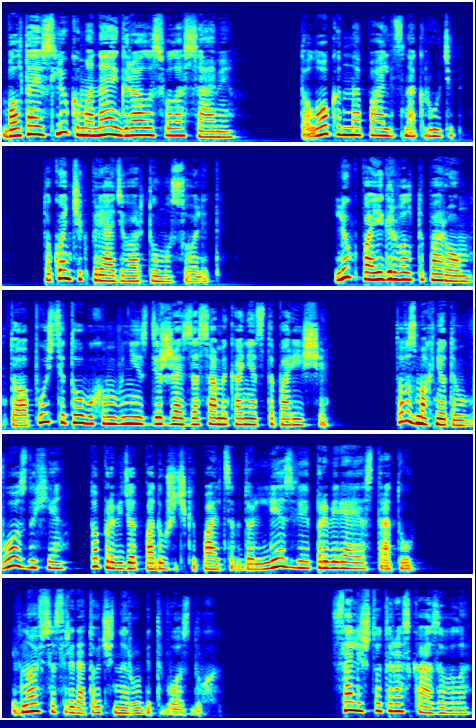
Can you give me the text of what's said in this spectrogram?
Болтая с Люком, она играла с волосами. То локон на палец накрутит, то кончик пряди во рту мусолит. Люк поигрывал топором, то опустит обухом вниз, держась за самый конец топорища, то взмахнет им в воздухе, то проведет подушечкой пальца вдоль лезвия, проверяя остроту, и вновь сосредоточенно рубит воздух. Салли что-то рассказывала,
